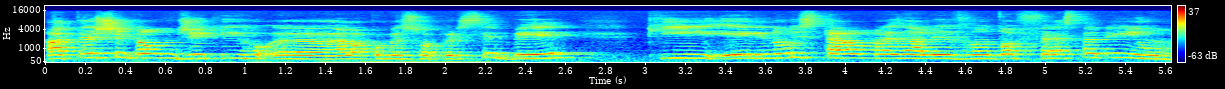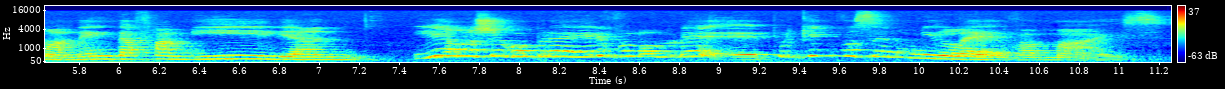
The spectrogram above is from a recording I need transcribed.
Até chegar um dia que uh, ela começou a perceber que ele não estava mais levando a festa nenhuma, nem da família, e ela chegou para ele e falou: eh, por que, que você não me leva mais?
